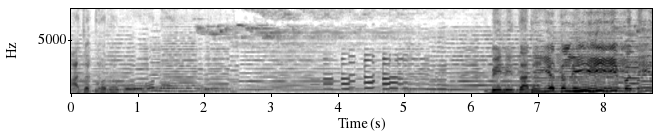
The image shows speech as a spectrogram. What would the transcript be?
આજ ગરવો બેની તારી એટલી બધી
